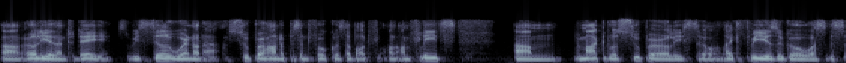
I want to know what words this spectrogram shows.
uh, earlier than today. So we still were not super 100% focused about on, on fleets. Um, the market was super early still. Like three years ago was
